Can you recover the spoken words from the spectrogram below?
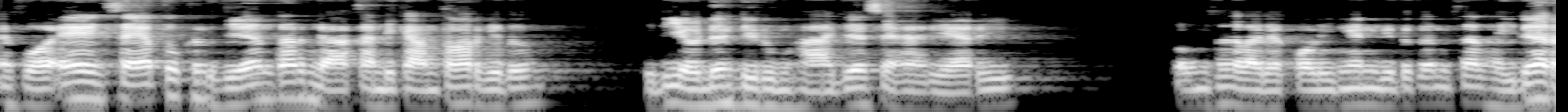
FYI saya tuh kerja ntar nggak akan di kantor gitu. Jadi ya udah di rumah aja sehari-hari. Kalau misalnya ada callingan gitu kan misal Haidar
